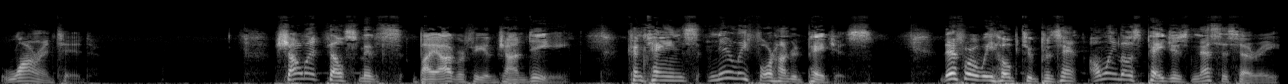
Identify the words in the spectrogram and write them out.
warranted. Charlotte Fell-Smith's biography of John Dee contains nearly 400 pages. Therefore, we hope to present only those pages necessary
